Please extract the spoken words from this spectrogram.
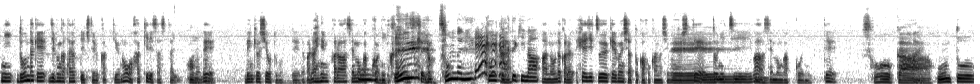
にどんだけ自分が頼って生きてるかっていうのをはっきりさせたいので、はいはい勉強しようと思って、だから来年から専門学校に行くんですけど。うん。えー、そんなに本格的な、はい、あの、だから平日経文社とか他の仕事して、土日は専門学校に行って、そうか、はい、本当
